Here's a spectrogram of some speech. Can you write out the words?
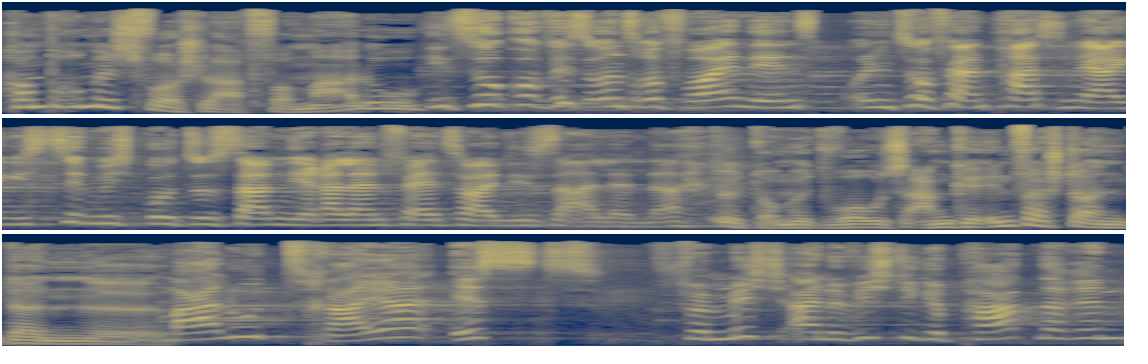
Kompromissvorschlag von Malu. Die Zukunft ist unsere Freundin und insofern passen wir eigentlich ziemlich gut zusammen, die Rheinland-Pfälzer und die Saarländer. Äh, Damit war uns Anke einverstanden, denn äh, Malu Dreyer ist für mich eine wichtige Partnerin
